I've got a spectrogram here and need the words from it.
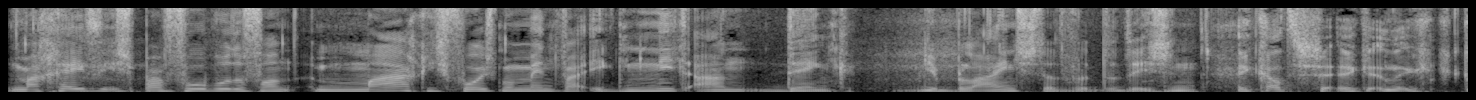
maar geef eens een paar voorbeelden van een magisch voice moment waar ik niet aan denk. Je blinds, dat, dat is een. Ik, had, ik, ik,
